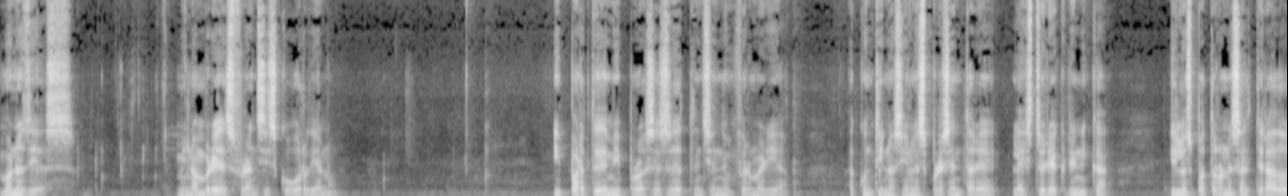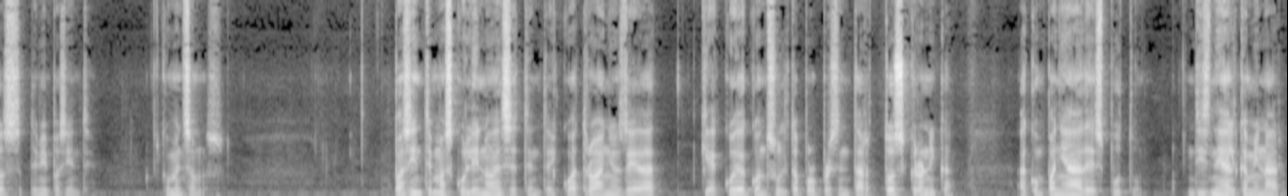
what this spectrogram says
Buenos días. Mi nombre es Francisco Gordiano y parte de mi proceso de atención de enfermería, a continuación les presentaré la historia clínica y los patrones alterados de mi paciente. Comenzamos. Paciente masculino de 74 años de edad que acude a consulta por presentar tos crónica acompañada de esputo, disnea al caminar,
